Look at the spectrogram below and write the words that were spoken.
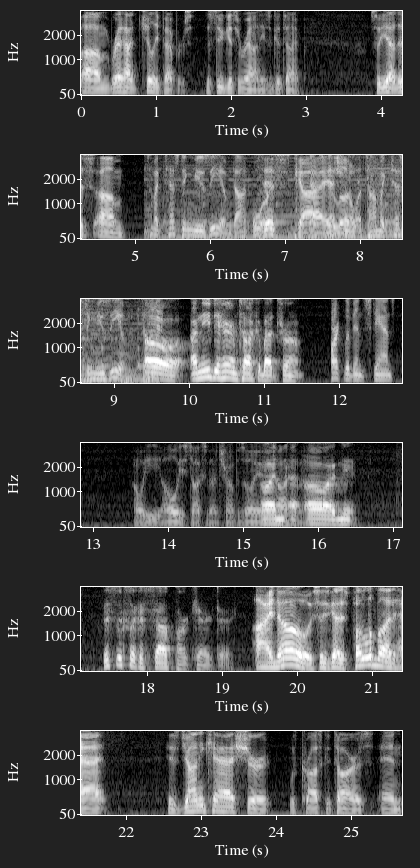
um, Red Hot Chili Peppers. This dude gets around. He's a good time. So yeah, this um, AtomicTestingMuseum.org. This guy, That's National look. Atomic Testing Museum. Oh, I need to hear him talk about Trump. Mark Levin stands. Oh, he always talks about Trump. Is all he Oh, I, about. oh, I need. This looks like a South Park character. I know. So he's got his Puddle of Mudd hat, his Johnny Cash shirt with cross guitars, and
